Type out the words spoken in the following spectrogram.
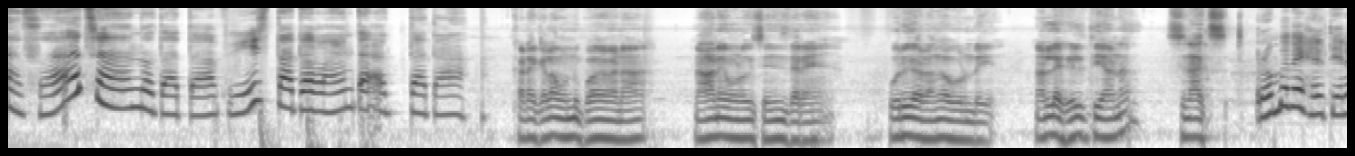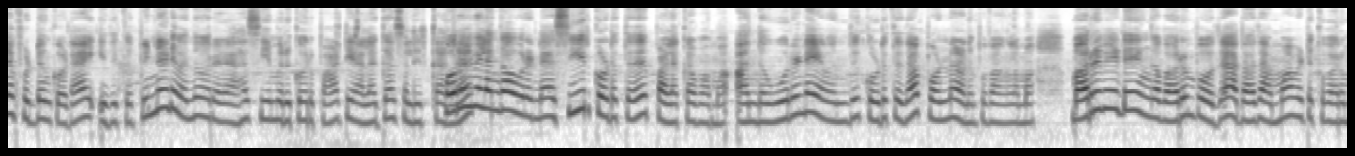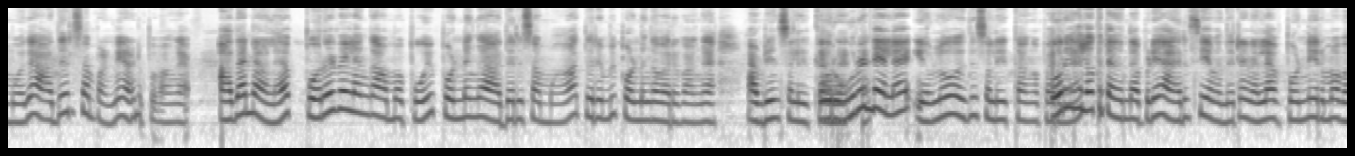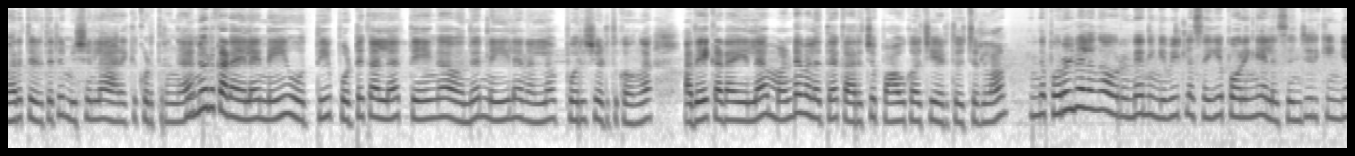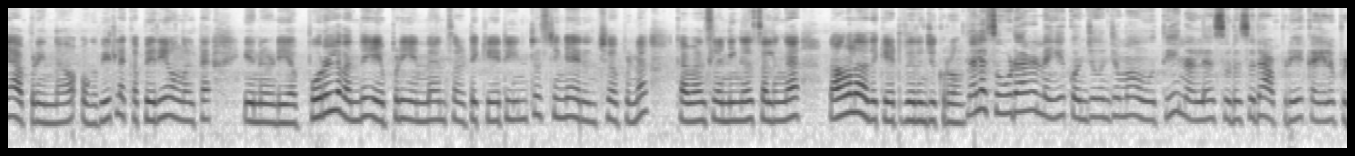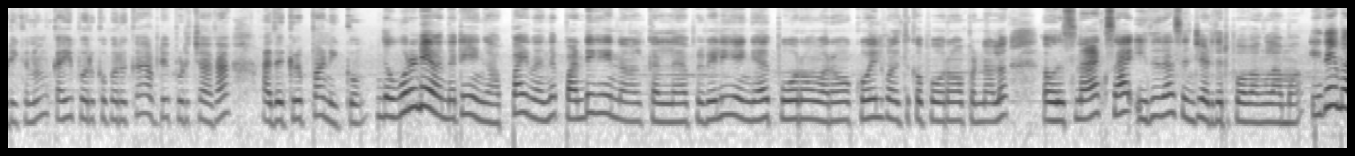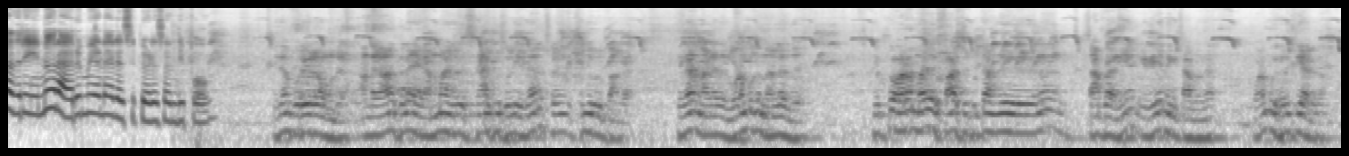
சாந்து தாத்தா ப்ளீஸ் தாத்தா வேண்டாம் தாத்தா. கடைக்கெல்லாம் ஒன்றும் போக வேணாம். நானே உனக்கு செஞ்சு தரேன். பொரியாரங்க உருண்டை. நல்ல ஹெல்த்தியான ஸ்நாக்ஸ் ரொம்பவே ஹெல்த்தியான ஃபுட்டும் கூட. இதுக்கு பின்னாடி வந்து ஒரு ரகசியம் இருக்கு. ஒரு பாட்டி அழகா சொல்லியிருக்காங்க. பொருள் விலங்கா உருண்டை சீர் கொடுத்து பழக்கமாமா அந்த உருண்டையை வந்து கொடுத்து தான் பொண்ணை அனுப்புவாங்களாமா மறுவீடு இங்கே வரும்போது அதாவது அம்மா வீட்டுக்கு வரும்போது அதிரசம் பண்ணி அனுப்புவாங்க. அதனால் பொருள் விளங்காமல் போய் பொண்ணுங்க அதிரசமாக திரும்பி பொண்ணுங்க வருவாங்க அப்படின்னு சொல்லியிருக்காங்க. ஒரு உருண்டையில் எவ்வளோ இது சொல்லியிருக்காங்க. ஒரு கிலோக்கு தகுந்தபடியே அரிசியை வந்துட்டு நல்லா பொன்னிறமாக வறுத்து எடுத்துட்டு மிஷினில் அரைக்கி கொடுத்துருங்க. இன்னொரு கடாயில் நெய் ஊற்றி பொட்டுக்கடல தேங்காய் வந்து நெய்யில் நல்லா பொரிச்சு எடுத்துக்கோங்க. அதே கடாயில் மண்டை வெள்ளத்தை கரைச்சி பாவு காய்ச்சி எடுத்து வச்சிடலாம். இந்த பொருள் விலங்கா உருண்டை நீங்கள் வீட்டில் செய்ய போகிறீங்க இல்லை செஞ்சுருக்கீங்க அப்படின்னா உங்கள் வீட்டில் இருக்க பெரியவங்கள்ட்ட என்னுடைய பொருள் வந்து எப்படி என்னன்னு சொல்லிட்டு கேட்டு இன்ட்ரெஸ்டிங்காக இருந்துச்சு அப்படின்னா கமெண்ட்ஸில் நீங்கள் சொல்லுங்கள் நாங்களும் அதை கேட்டு தெரிஞ்சுக்கிறோம். நல்லா சூடான நெய்யை கொஞ்சம் கொஞ்சமாக ஊற்றி நல்லா சுட சுட அப்படியே கையில் பிடிக்கணும். கை பொறுக்க பொறுக்க அப்படியே பிடிச்சாதான் அது க்ரிப்பாக நிற்கும் இந்த உருண்டையை வந்துட்டு எங்கள் அப்பாய் வந்து பண்டிகை நாட்களில் அப்புறம் வெளியே எங்கேயாவது போகிறோம் வரோம் கோயில் குளத்துக்கு போகிறோம் அப்படின்னாலும் ஒரு ஸ்நாக்ஸாக இதுதான் செஞ்சு எடுத்துகிட்டு போவாங்களாமா? இதே மாதிரி இன்னொரு அருமையான ரெசிபியோட சந்திப்போம். இதுதான் பொரியலாம் உண்டு அந்த காலத்தில் எங்கள் அம்மா ஸ்நாக்ஸ் சொல்லி தான் செஞ்சு கொடுப்பாங்க. இதுதான் நல்லது. உடம்புக்கு நல்லது. இப்போ வர மாதிரி ஃபாஸ்ட் ஃபுட்டாக வந்து சாப்பிடாதீங்க. இதையே நீங்கள் சாப்பிடுங்க. உடம்புக்கு ஹெல்த்தியாக இருக்கும்.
